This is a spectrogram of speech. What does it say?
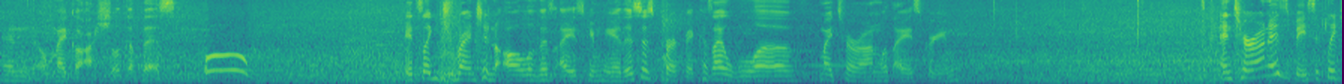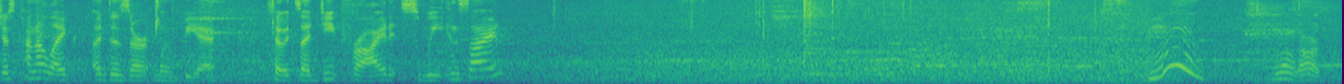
And oh my gosh, look at this. Ooh. It's like drenched in all of this ice cream here. This is perfect because I love my turon with ice cream. And turon is basically just kind of like a dessert lumpia. So it's a deep fried, it's sweet inside. Mmm! Oh my god.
